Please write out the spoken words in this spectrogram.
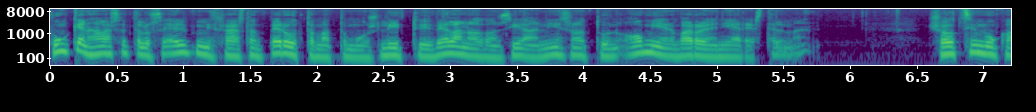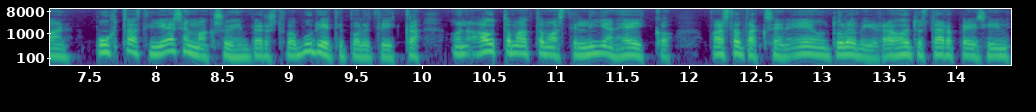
Funken haastattelussa elpymisrahaston peruuttamattomuus liittyi velanoton sijaan niin sanottuun omien varojen järjestelmään. Scholzin mukaan puhtaasti jäsenmaksuihin perustuva budjettipolitiikka on auttamattomasti liian heikko vastatakseen EUn tuleviin rahoitustarpeisiin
